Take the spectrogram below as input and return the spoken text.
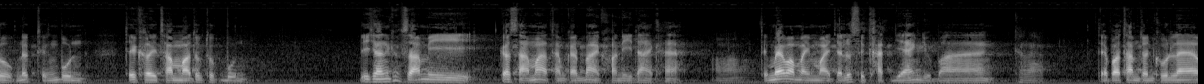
ลูกๆ นึกถึงบุญ ที่เคยทำมาทุกๆบุญ ดิฉันกับสามีก็สามารถทำการบ้านข้อนี้ได้ค่ะอ๋อถึงแม้ว่าใหม่ๆจะรู้สึกขัดแย้งอยู่บ้าง ครับ แต่แต่พอทำจนคุ้นแล้ว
